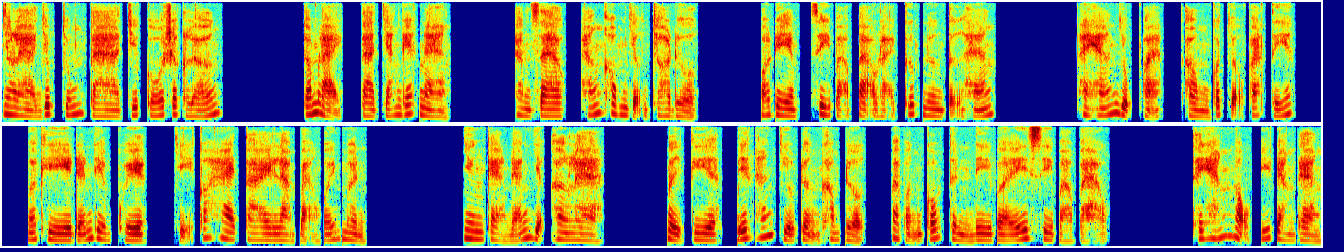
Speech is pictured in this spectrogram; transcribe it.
nhưng là giúp chúng ta chiếu cố rất lớn. Tóm lại, ta chán ghét nàng. Làm sao, hắn không giận cho được. Mỗi đêm, si bảo bảo lại cướp nương tự hắn. Hai hắn dục hỏa không có chỗ phát tiết. Mỗi khi đến đêm khuya, chỉ có hai tay làm bạn với mình. Nhưng càng đáng giận hơn là, người kia biết hắn chịu đựng không được mà vẫn cố tình đi với si bảo bảo. Thấy hắn ngộ khí đằng đằng,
